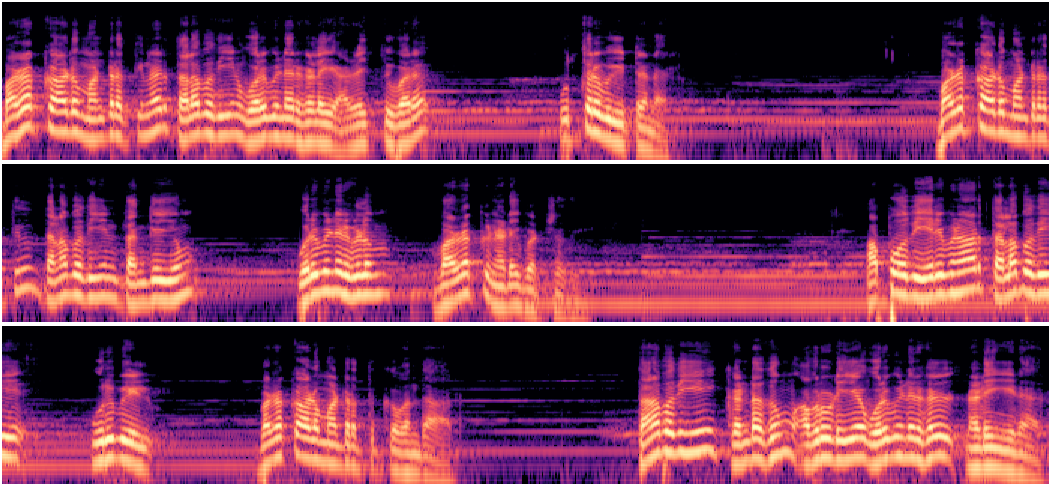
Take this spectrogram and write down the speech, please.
வழக்காடு மன்றத்தினர் தளபதியின் உறவினர்களை அழைத்து வர உத்தரவிட்டனர். வழக்காடு மன்றத்தில் தனபதியின் தங்கையும் உறவினர்களும் வழக்கு நடைபெற்றது. அப்போது இறைவனார் தளபதி உருவில் வழக்காடு மன்றத்துக்கு வந்தார். தளபதியை கண்டதும் அவருடைய உறவினர்கள் நடுங்கினர்.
